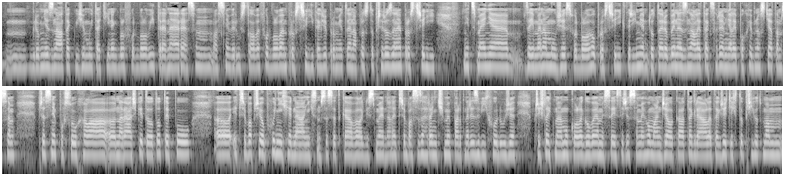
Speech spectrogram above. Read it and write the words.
mm, kdo mě zná, tak ví, že můj tatínek byl fotbalový trenér, já jsem vlastně vyrůstala ve fotbalovém prostředí, takže pro mě to je naprosto přirozené prostředí. Nicméně zejména muži z fotbalového prostředí, kteří mě do té doby neznali, tak samozřejmě měli pochybnosti a tam jsem přesně poslouchala eh, narážky tohoto typu. Eh, I třeba při obchodních jednáních jsem se setkávala, když jsme jednali třeba se zahraničními partnery z východu, že přišli k mému kolegovi a mysleli si, že jsem jeho manželka a tak dále, takže těchto příhod mám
